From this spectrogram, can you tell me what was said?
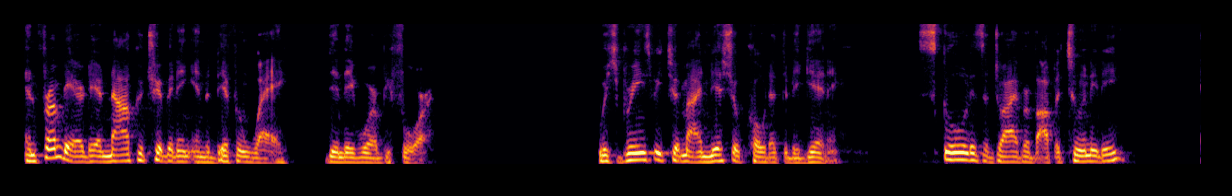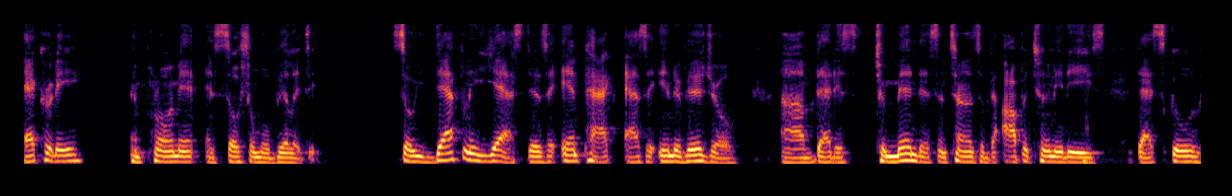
And from there, they're now contributing in a different way than they were before. Which brings me to my initial quote at the beginning. School is a driver of opportunity, equity, employment, and social mobility. So definitely, yes, there's an impact as an individual um, that is tremendous in terms of the opportunities that school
